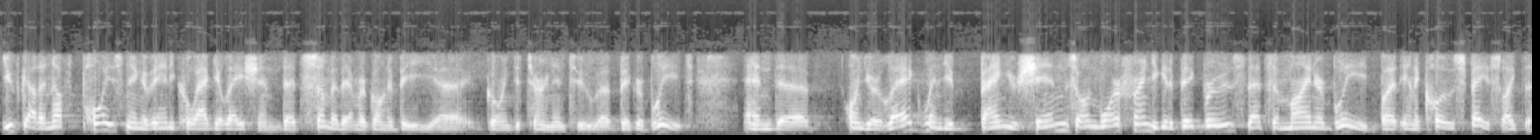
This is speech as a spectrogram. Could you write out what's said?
you've got enough poisoning of anticoagulation that some of them are going to be uh, going to turn into uh, bigger bleeds. And uh, on your leg, when you bang your shins on warfarin, you get a big bruise. That's a minor bleed, but in a closed space like the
